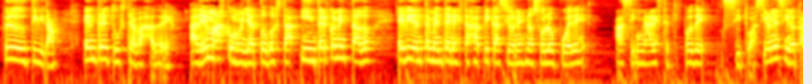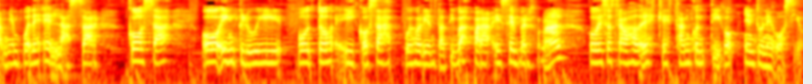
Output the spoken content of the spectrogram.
productividad entre tus trabajadores. Además, como ya todo está interconectado, evidentemente en estas aplicaciones no solo puedes asignar este tipo de situaciones, sino también puedes enlazar cosas o incluir fotos y cosas pues orientativas para ese personal o esos trabajadores que están contigo en tu negocio.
